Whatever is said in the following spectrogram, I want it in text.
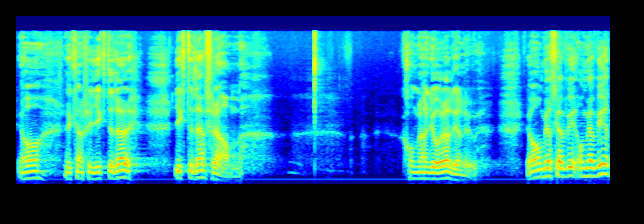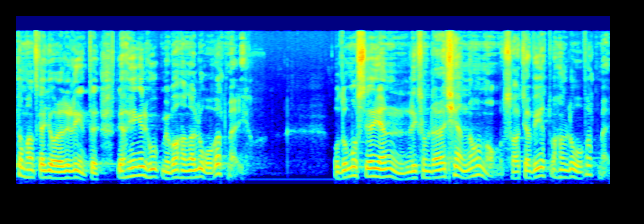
ja, det kanske gick det där, gick det där fram. Kommer han göra det nu? Ja, om jag, ska, om jag vet om han ska göra det eller inte, det hänger ihop med vad han har lovat mig. Och då måste jag igen liksom lära känna honom så att jag vet vad han lovat mig.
